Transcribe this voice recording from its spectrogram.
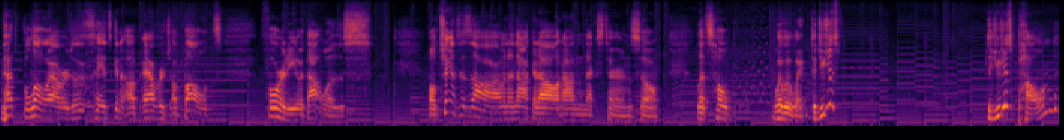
that's below average. I was to say it's to average about 40, but that was... Well, chances are I'm to knock it out on the next turn, so let's hope... Wait, wait, wait. Did you just... Did you just pound?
